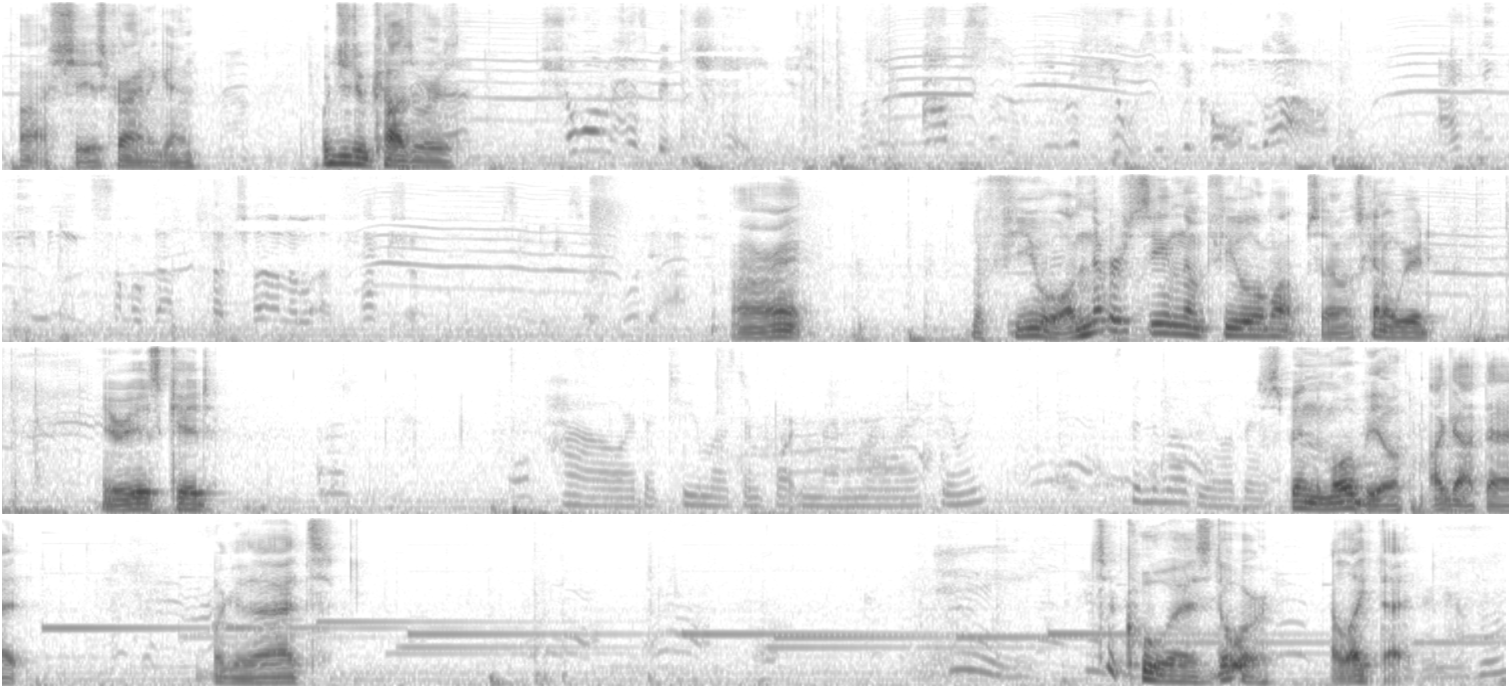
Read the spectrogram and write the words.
Oh shit, he's crying again. What'd you do, Codsworth? Alright. The fuel. I've never seen them fuel them up, so it's kind of weird. Here he is, kid. How are the two most important men in my life doing? Spin the mobile a bit. Spin the mobile. I got that. Look at that. Hey. It's a cool ass door. I like that. Now, huh?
